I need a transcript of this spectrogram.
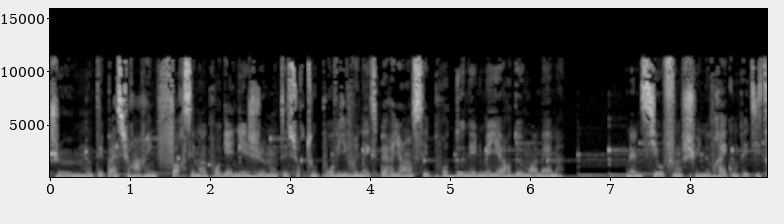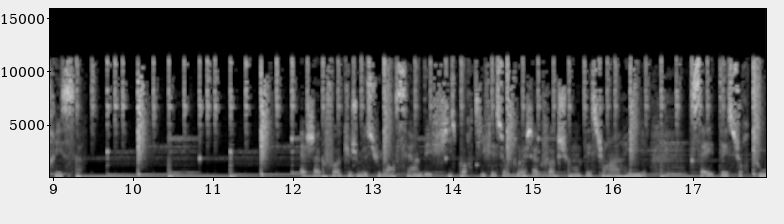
Je montais pas sur un ring forcément pour gagner, je montais surtout pour vivre une expérience et pour donner le meilleur de moi-même, même si au fond je suis une vraie compétitrice. À chaque fois que je me suis lancé un défi sportif et surtout à chaque fois que je suis montée sur un ring, ça a été surtout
